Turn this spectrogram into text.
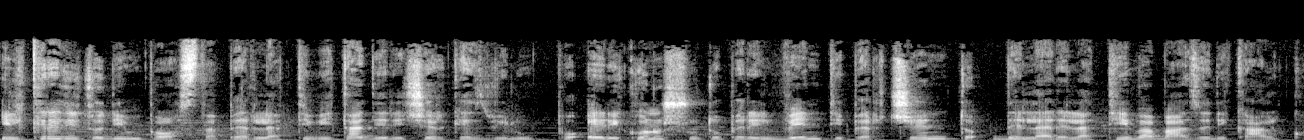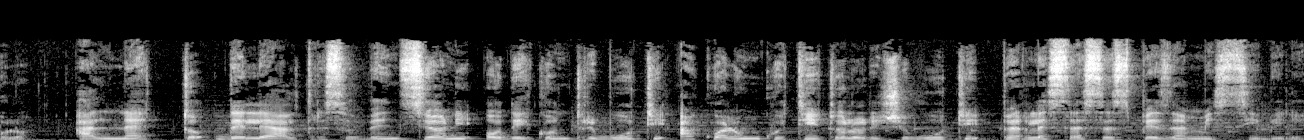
Il credito d'imposta per le attività di ricerca e sviluppo è riconosciuto per il 20% della relativa base di calcolo, al netto delle altre sovvenzioni o dei contributi a qualunque titolo ricevuti per le stesse spese ammissibili.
